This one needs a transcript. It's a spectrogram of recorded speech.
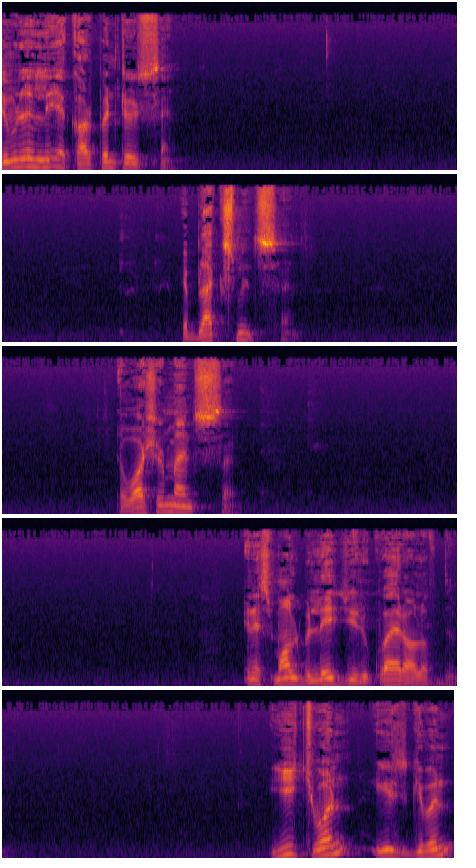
similarly a carpenter's son, a blacksmith's son, a washerman's son. In a small village, you require all of them. Each one is given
